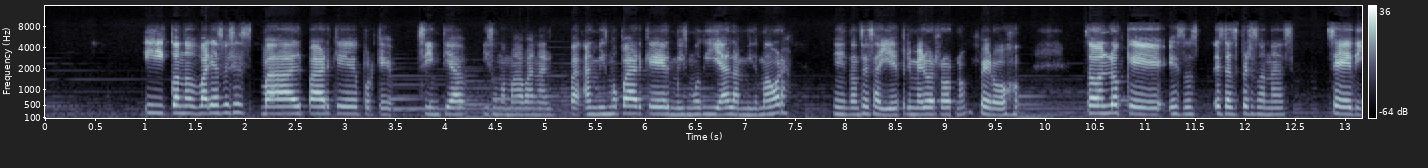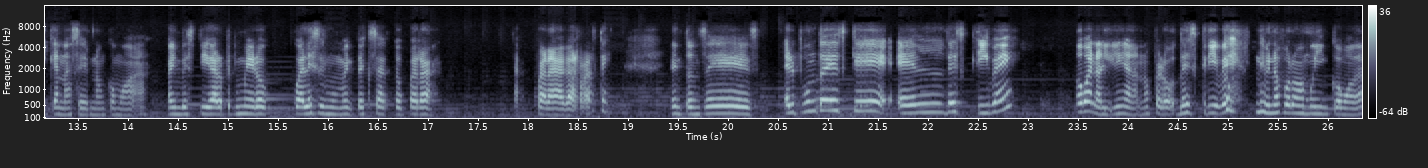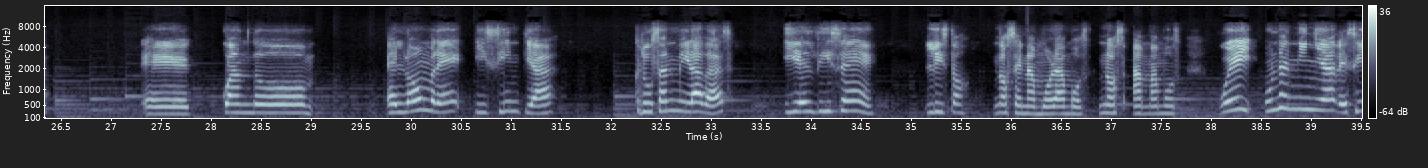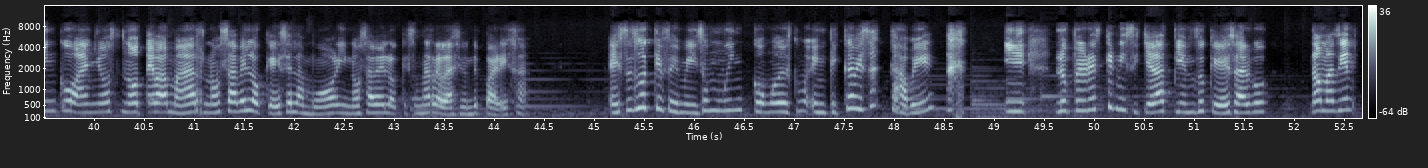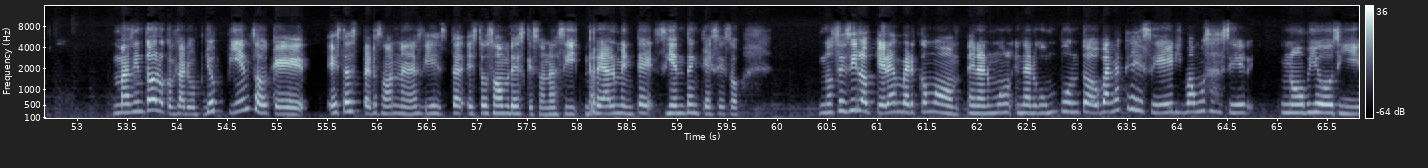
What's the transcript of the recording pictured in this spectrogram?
y cuando varias veces va al parque porque Cintia y su mamá van al, mismo parque el mismo día a la misma hora. Entonces ahí el primero error, ¿no? Pero son lo que esos, estas personas se dedican a hacer, ¿no? Como a, a, investigar primero cuál es el momento exacto para, para agarrarte. Entonces, el punto es que él describe o bueno, Liliana, ¿no? Pero describe de una forma muy incómoda. Eh, cuando el hombre y Cintia cruzan miradas y él dice, listo, nos enamoramos, nos amamos. Güey, una niña de 5 años no te va a amar, no sabe lo que es el amor y no sabe lo que es una relación de pareja. Eso es lo que se me hizo muy incómodo, es como, ¿en qué cabeza cabe? y lo peor es que ni siquiera pienso que es algo, no, más bien más bien todo lo contrario. Yo pienso que estas personas y estos hombres que son así realmente sienten que es eso. No sé si lo quieren ver como en, en algún punto van a crecer y vamos a ser novios y,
